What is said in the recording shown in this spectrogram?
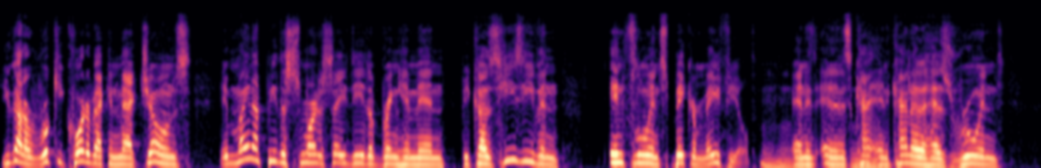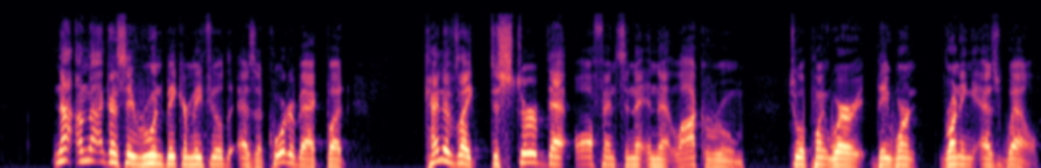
You got a rookie quarterback in Mac Jones it might not be the smartest idea to bring him in because he's even influenced Baker Mayfield, mm-hmm. and it, and it's mm-hmm. kind and kind of has ruined. Not I'm not going to say ruined Baker Mayfield as a quarterback, but kind of like disturbed that offense in that in that locker room to a point where they weren't running as well.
